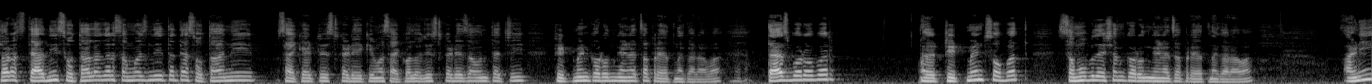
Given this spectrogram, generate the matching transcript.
तर त्यांनी स्वतःला जर समजली तर त्या स्वतःनी सायकॅट्रिस्टकडे किंवा सायकोलॉजिस्टकडे जाऊन त्याची ट्रीटमेंट करून घेण्याचा प्रयत्न करावा. त्याचबरोबर ट्रीटमेंट सोबत समुपदेशन करून घेण्याचा प्रयत्न करावा. आणि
